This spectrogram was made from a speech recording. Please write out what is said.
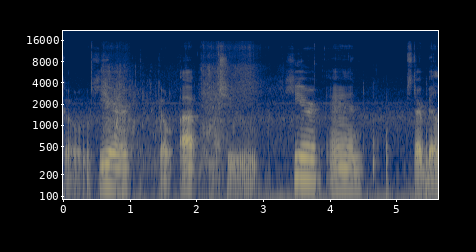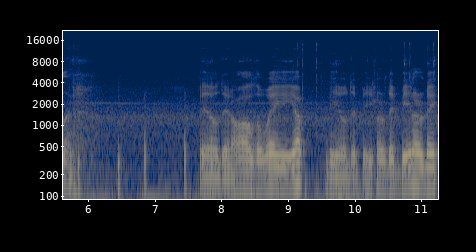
go here, go up to here, and start building. Build it all the way up. Build it, build it, build it.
